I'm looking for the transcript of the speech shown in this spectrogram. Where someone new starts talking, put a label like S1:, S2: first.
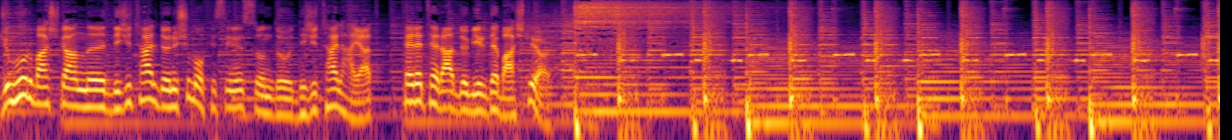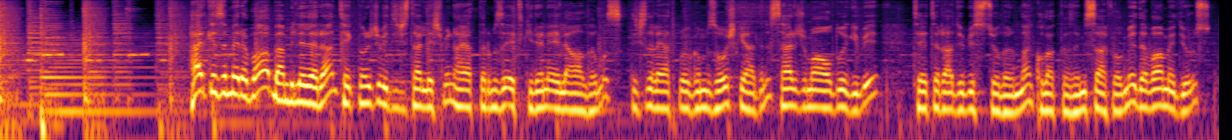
S1: Cumhurbaşkanlığı Dijital Dönüşüm Ofisi'nin sunduğu Dijital Hayat, TRT Radyo 1'de başlıyor.
S2: Herkese merhaba, ben Bilal Eren. Teknoloji ve dijitalleşmenin hayatlarımızı etkilerini ele aldığımız Dijital Hayat programımıza hoş geldiniz. Her cuma olduğu gibi TRT Radyo 1 stüdyolarından kulaklarınıza misafir olmaya devam ediyoruz.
